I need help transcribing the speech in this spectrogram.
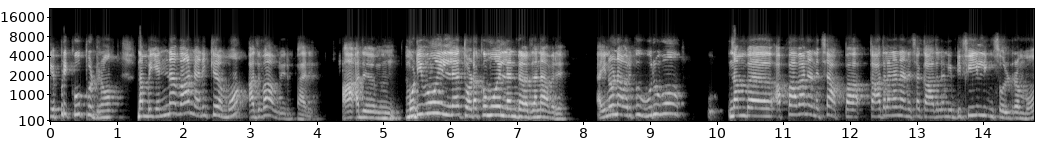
எப்படி கூப்பிடுறோம், நம்ம என்னவா நெனைக்கிறோமோ அதுவா அவரு இருப்பாரு. அது முடிவும் இல்ல தொடக்கமும் இல்லைன்றவர் தானே அவரு இன்னொன்னு அவருக்கு உருவம் நம்ம அப்பாவா நினைச்ச அப்பா காதலனா நினைச்ச காதலன் எப்படி ஃபீலிங் சொல்றோமோ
